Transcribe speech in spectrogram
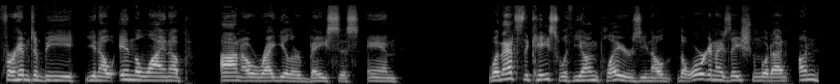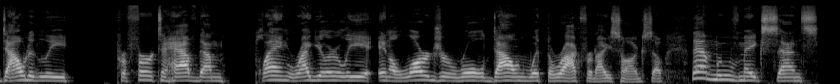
for him to be, you know, in the lineup on a regular basis. And when that's the case with young players, you know, the organization would un- undoubtedly prefer to have them playing regularly in a larger role down with the Rockford Ice Hogs. So that move makes sense.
